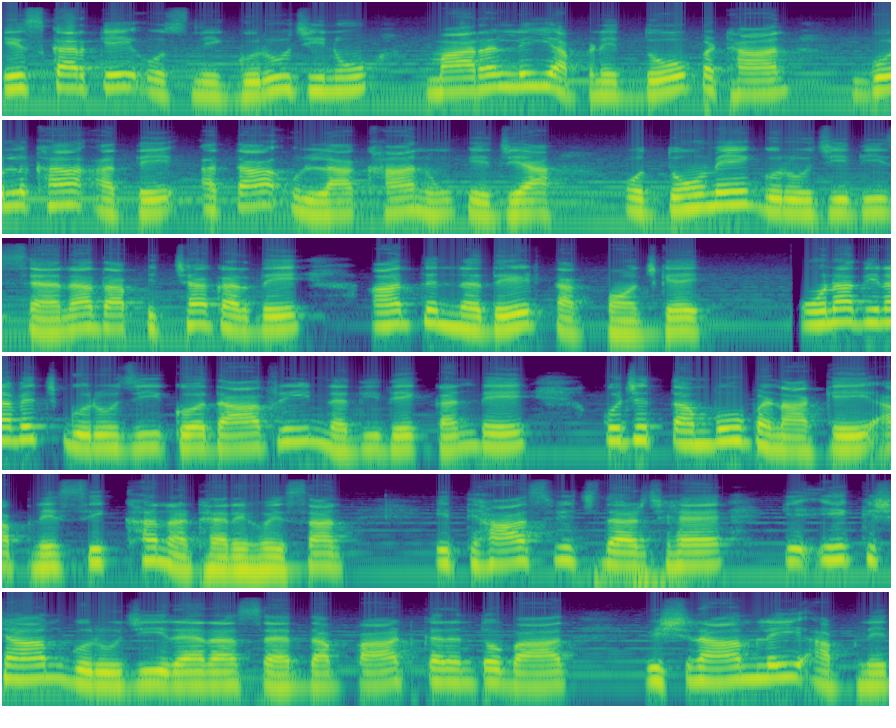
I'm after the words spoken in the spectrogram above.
ਇਸ ਕਰਕੇ ਉਸਨੇ ਗੁਰੂ ਜੀ ਨੂੰ ਮਾਰਨ ਲਈ ਆਪਣੇ ਦੋ ਪਠਾਨ ਗੁਲ ਖਾਂ ਅਤੇ ਅਤਾਉੱਲਾ ਖਾਂ ਨੂੰ ਭੇਜਿਆ। ਉਹ ਦੋਵੇਂ ਗੁਰੂ ਜੀ ਦੀ ਸੈਨਾ ਦਾ ਪਿੱਛਾ ਕਰਦੇ ਅੰਤ ਨਦੇੜ ਤੱਕ ਪਹੁੰਚ ਗਏ। ਉਹਨਾਂ ਦਿਨਾਂ ਵਿੱਚ ਗੁਰੂ ਜੀ ਗੋਦਾਵਰੀ ਨਦੀ ਦੇ ਕੰਢੇ ਕੁਝ ਤੰਬੂ ਬਣਾ ਕੇ ਆਪਣੇ ਸਿੱਖਾਂ ਨਾਲ ਠਹਿਰੇ ਹੋਏ ਸਨ। ਇਤਿਹਾਸ ਵਿੱਚ ਦਰਜ ਹੈ ਕਿ ਇੱਕ ਸ਼ਾਮ ਗੁਰੂ ਜੀ ਰਹਿਰਾ ਸਾਹਿਬ ਦਾ ਪਾਠ ਕਰਨ ਤੋਂ ਬਾਅਦ ਵਿਸ਼ਰਾਮ ਲਈ ਆਪਣੇ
